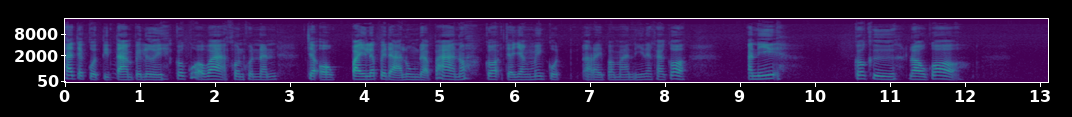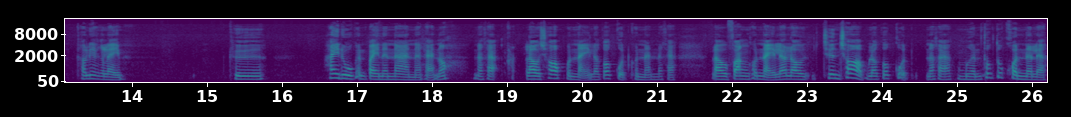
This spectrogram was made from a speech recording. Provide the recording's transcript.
ถ้าจะกดติดตามไปเลย ก็กลัวว่าคนคนนั้น จะออกไปแล้วไปด่าลุงด่าป้าเนาะก็จะยังไม่กดอะไรประมาณนี้นะคะ ก็อันนี้ก็คือเราก็เขาเรียกอะไร คือให้ดูกันไปนานๆนะคะเนาะนะคะ เราชอบคนไหนเราก็กดคนนั้นนะคะ เราฟังคนไหนแล้วเราชื่นชอบเราก็กดนะคะ เหมือนทุกๆ คนนั่นแหละ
